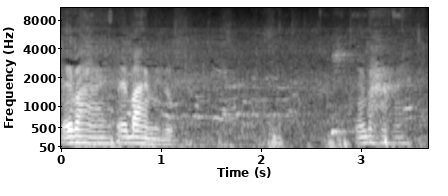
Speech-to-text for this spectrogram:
บายบายบายบายไม่ลูกบ๊ายบาย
